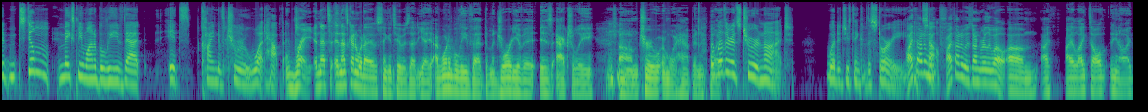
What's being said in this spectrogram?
it still makes me want to believe that it's kind of true what happened. Right. And that's and that's kind of what I was thinking too is that yeah, I want to believe that the majority of it is actually mm-hmm. um, true and what happened. But, but, whether it's true or not, what did you think of the story? I thought itself? it was, I thought it was done really well. Um, I I liked all you know, I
